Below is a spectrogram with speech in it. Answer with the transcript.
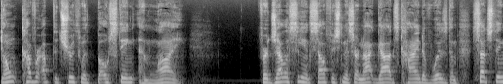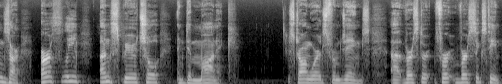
don't cover up the truth with boasting and lying. For jealousy and selfishness are not God's kind of wisdom. Such things are earthly, unspiritual, and demonic. Strong words from James. Uh, verse, thir- for, verse 16.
